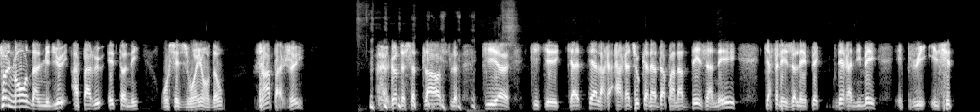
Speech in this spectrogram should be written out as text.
tout le monde dans le milieu a paru étonné. On s'est dit, voyons donc, Jean Pagé, un gars de cette classe qui, euh, qui, qui, a été à, Radio-Canada pendant des années, qui a fait les Olympiques, venir animer, et puis il s'est,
